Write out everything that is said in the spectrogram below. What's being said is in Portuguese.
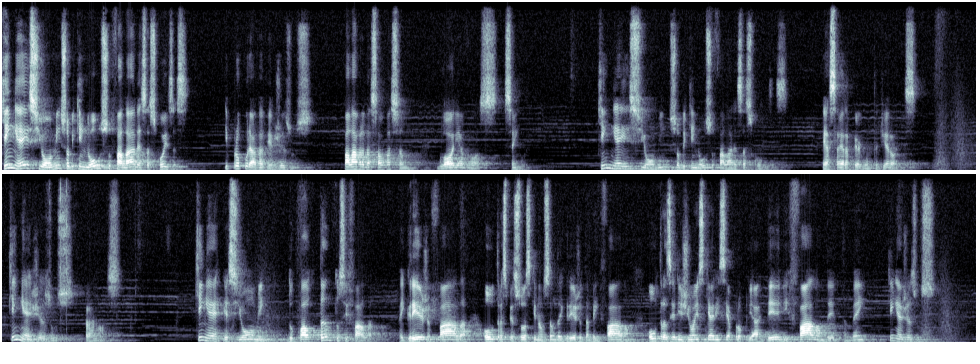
Quem é esse homem sobre quem ouço falar essas coisas? E procurava ver Jesus. Palavra da salvação. Glória a vós, Senhor. Quem é esse homem sobre quem ouço falar essas coisas? Essa era a pergunta de Herodes. Quem é Jesus para nós? Quem é esse homem do qual tanto se fala? A igreja fala, outras pessoas que não são da igreja também falam, outras religiões querem se apropriar dele e falam dele também. Quem é Jesus?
